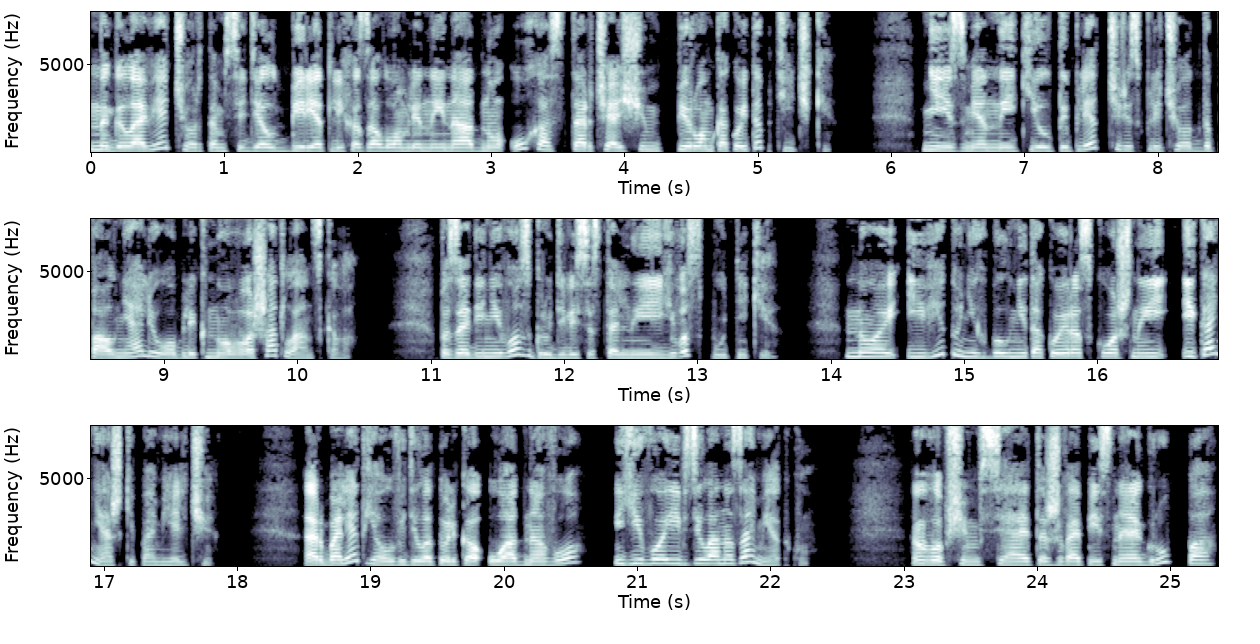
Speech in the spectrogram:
На голове чертом сидел берет лихо заломленный на одно ухо с торчащим пером какой-то птички. Неизменный килт и плед через плечо дополняли облик нового шотландского. Позади него сгрудились остальные его спутники. Но и вид у них был не такой роскошный, и коняшки помельче. Арбалет я увидела только у одного, его и взяла на заметку. В общем, вся эта живописная группа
